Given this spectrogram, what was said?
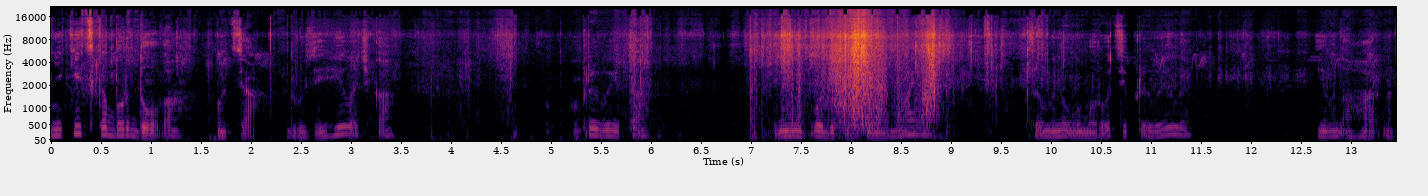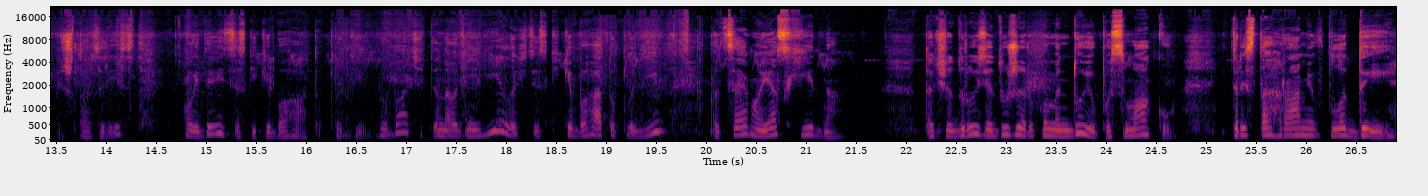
Нікітська бордова. Оця, друзі, гілочка привита. Мені плодиків ще немає. Це в минулому році привили. І вона гарно пішла зріст. Ой, дивіться, скільки багато плодів. Ви бачите на одній гілочці, скільки багато плодів. Оце моя східна. Так що, друзі, дуже рекомендую по смаку 300 грамів плоди.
